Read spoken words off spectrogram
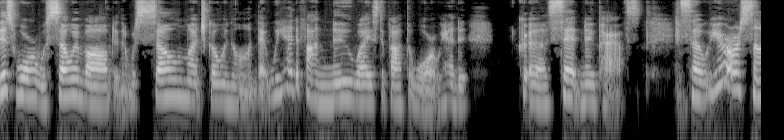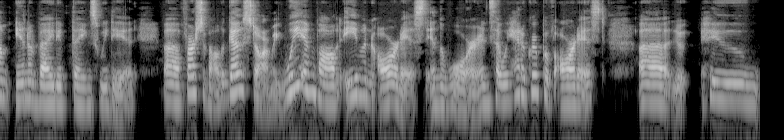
This war was so involved and there was so much going on that we had to find new ways to fight the war. We had to uh, set new paths. So here are some innovative things we did. Uh, first of all, the Ghost Army. We involved even artists in the war, and so we had a group of artists uh, who,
